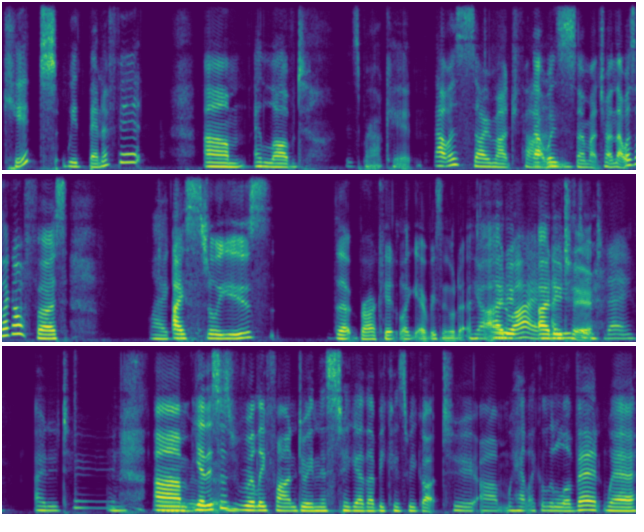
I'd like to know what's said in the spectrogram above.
kit with Benefit. Um, I loved this brow kit. that was so much fun. That was so much fun. That was like our first, like I still use the bracket like every single day. yeah, So I do. I, do used too. it today. I do too. Um, really, yeah, this really is really fun doing this together because we got to um, we had like a little event where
